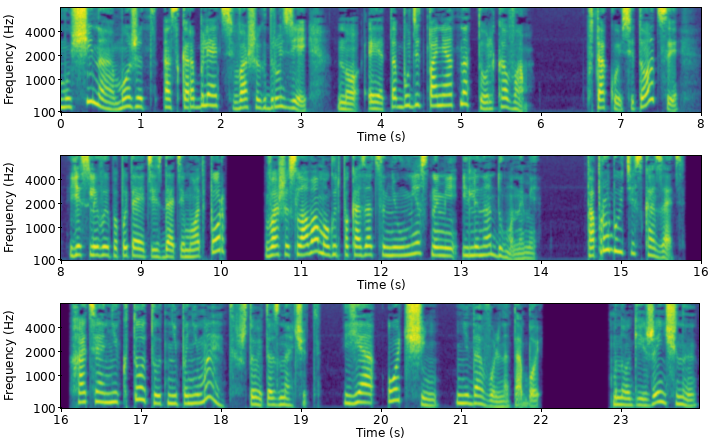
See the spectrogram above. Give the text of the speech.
мужчина может оскорблять ваших друзей, но это будет понятно только вам. В такой ситуации, если вы попытаетесь дать ему отпор, ваши слова могут показаться неуместными или надуманными. Попробуйте сказать, хотя никто тут не понимает, что это значит. Я очень недовольна тобой. Многие женщины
